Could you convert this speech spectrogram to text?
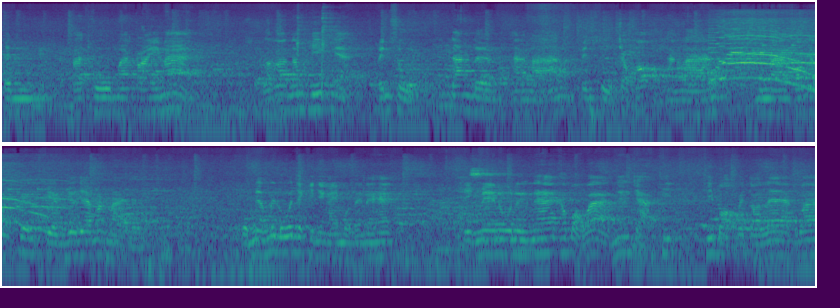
เป็นปลาทูมาไกลมาก แล้วก็น้ำพริกเนี่ยเป็นสูตร ดั้งเดิมของทางร้าน เป็นสูตรเฉพาะของทางร้านมันมาพร้อมกับเครื่องเคียงเยอะแยะมากมายเลย ผมยังไม่รู้ว่าจะกินยังไงหมดเลยนะฮะอีกเมนูหนึ่งนะฮะเขาบอกว่าเนื่องจากที่ที่บอกไปตอนแรกว่า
